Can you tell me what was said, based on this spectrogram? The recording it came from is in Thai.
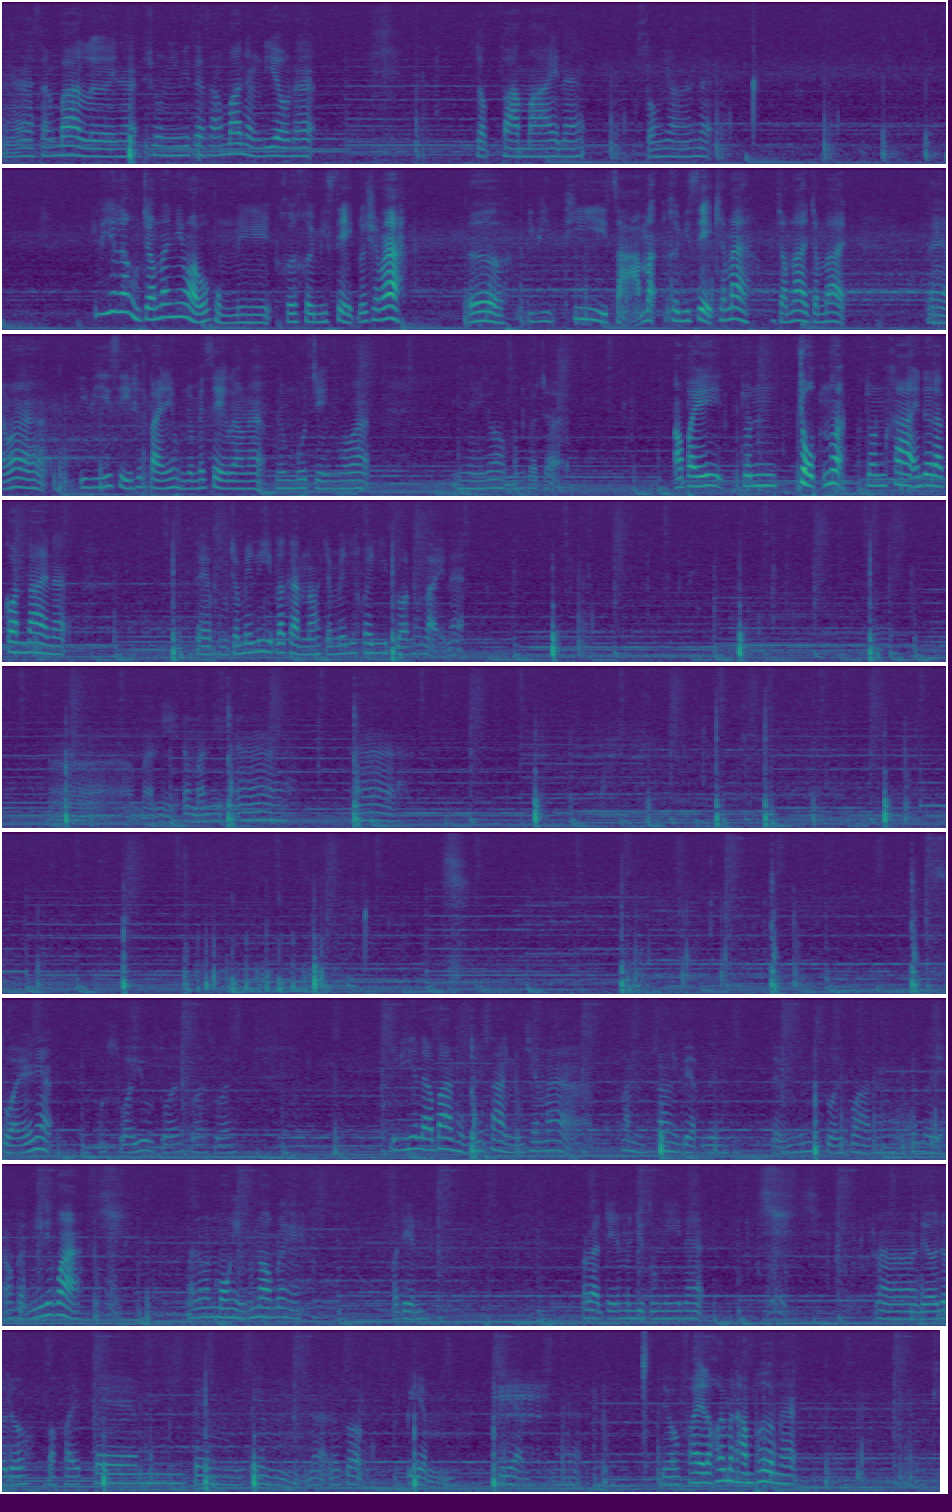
นะสร้างบ้านเลยนะ ช่วงนี้มีแต่สร้างบ้านอย่างเดียวนะกับฟาร์มไม้นะสองอย่างนั่นแหละอีพีแรกผมจำได้นี่หว่าว่าผมมีเคยเคยมีเสกด้วยใช่ไหมเอออีพีที่สามอะเคยมีเสกใช่ไหมจำได้จำได้ แต่ว่า EP ที่สี่ขึ้นไปนี่ผมจะไม่เสกแล้วนะเรื่องพูดจริงเพราะว่ายังไงก็มันก็จะ เอาไปจนจบเนอะจนฆ่าเอนเดอร์ดากอนได้นะ แต่ผมจะไม่รีบแล้วกันเนาะจะไม่ค่อยรีบร้อนเท่าไหร่นะเอามานี่เอามานี่อ่า วยเนี่ยสวยอยู่สวยสวยสวยอีพีแล้วบ้านผมไม่สร้างอย่างนี้ใช่ไหมบ้านสร้างอีกแบบหนึ่งแต่อันนี้สวยกว่านะฮะก็เลยเอาแบบนี้ดีกว่า มันแล้วมันมองเห็นข้างนอกด้วยไง ประเด็น ประเด็นมันอยู่ตรงนี้นะเดี๋ยวเดี๋ยวเดี๋ยวปลั๊กไฟแปมแปมแปมนะแล้วก็เปลี่ยมเปลี่ยมนะฮะเดี๋ยวไฟเราค่อยมาทำเพิ่มนะฮะโอเค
